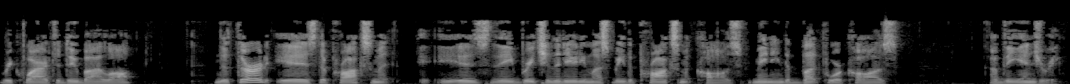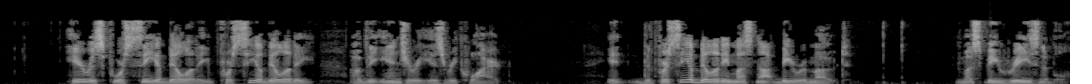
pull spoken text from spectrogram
required to do by law. The third is the proximate is the breach of the duty must be the proximate cause, meaning the but-for cause of the injury. Here is foreseeability. Foreseeability of the injury is required. It, the foreseeability must not be remote. It must be reasonable.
